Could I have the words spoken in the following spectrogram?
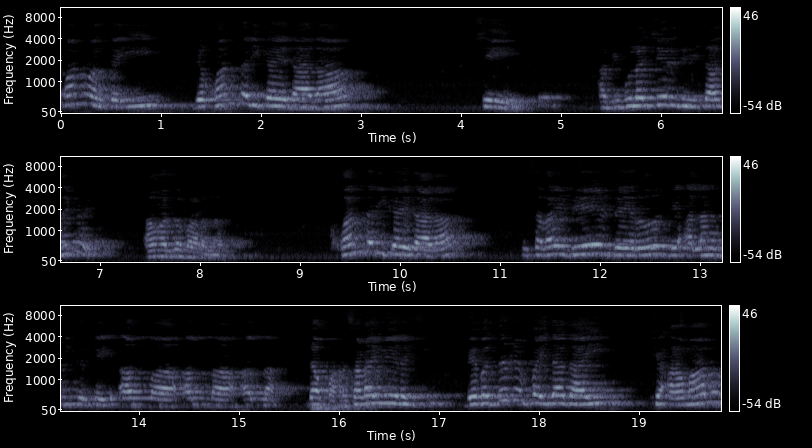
خوند ورکوي، د خوند طریقه یې دا چی؟ حبیبولا چیر دی میتازه کوئی امر دا اللہ۔ خوان طریقہ دادا، کہ سڑائی دیر دیر دی اللہ ذکر کئی اللہ اللہ اللہ۔ دا پار سڑائی وی لئی بے بدر پیدا دائی، کہ اعمال و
